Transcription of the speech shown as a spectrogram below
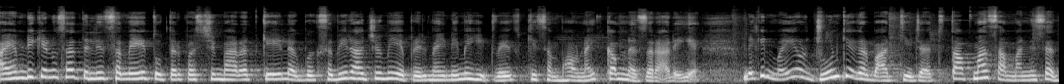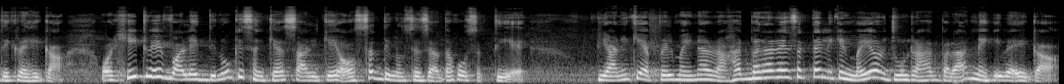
आईएमडी के अनुसार दिल्ली समेत उत्तर पश्चिम भारत के लगभग सभी राज्यों में अप्रैल महीने में हीटवेव की संभावनाएँ कम नज़र आ रही है। लेकिन मई और जून की अगर बात की जाए तो तापमान सामान्य से अधिक रहेगा और हीटवेव वाले दिनों की संख्या साल के औसत दिनों से ज़्यादा हो सकती है। यानी कि अप्रैल महीना राहत भरा रह सकता है, लेकिन मई और जून राहत भरा नहीं रहेगा।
